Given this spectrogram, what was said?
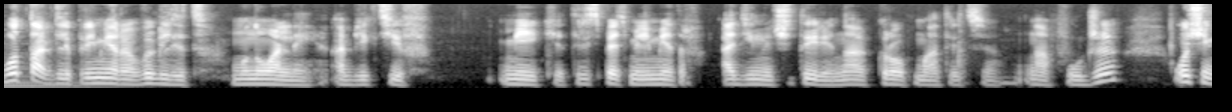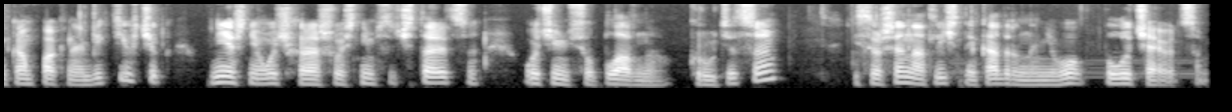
Вот так для примера выглядит мануальный объектив Мейки 35 мм 1.4 на кроп матрице на Fuji. Очень компактный объективчик. Внешне очень хорошо с ним сочетается. Очень все плавно крутится. И совершенно отличные кадры на него получаются.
